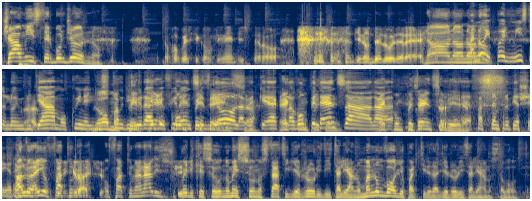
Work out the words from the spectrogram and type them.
Ciao mister, buongiorno. Dopo questi complimenti spero di non deludere. No, no, no. a no. noi poi il mister lo invitiamo qui negli No, ma studi di Radio Firenze competenza, Viola perché ecco è la competenza, la- è competenza vera. eh, fa sempre piacere. Allora, io ho fatto, una- ho fatto un'analisi su Sì. quelli che secondo me sono stati gli errori di italiano, ma non voglio partire dagli errori italiano stavolta.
